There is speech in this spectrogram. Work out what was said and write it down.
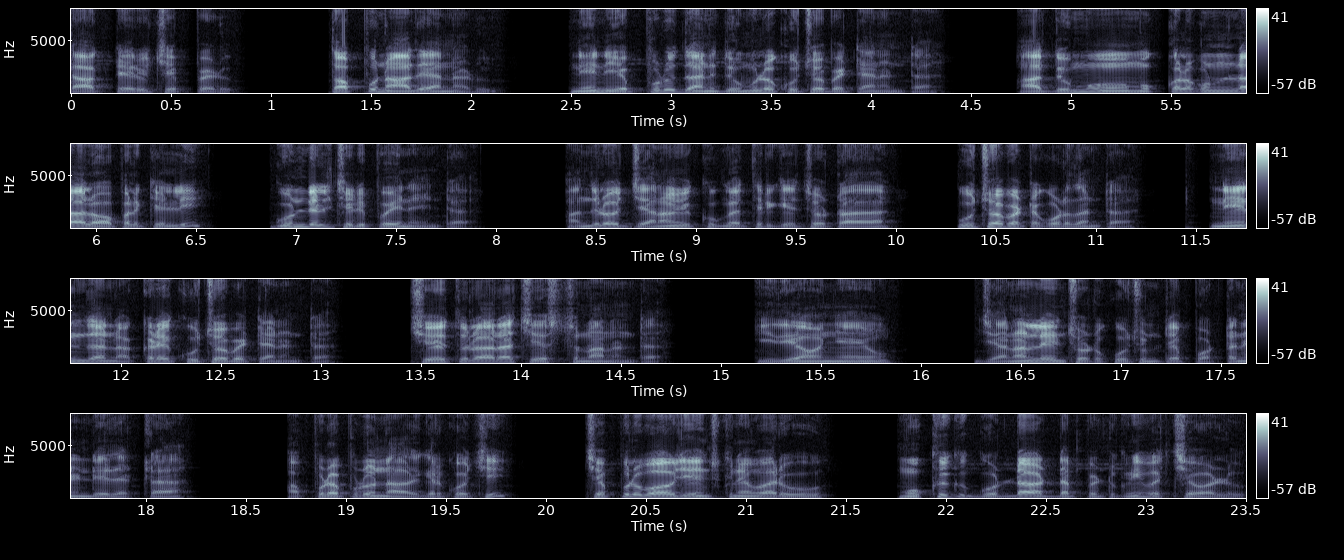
డాక్టరు చెప్పాడు. తప్పు నాదే అన్నాడు. నేను ఎప్పుడూ దాని దుమ్ములో కూర్చోబెట్టానంట. ఆ దుమ్ము ముక్కలకుండా లోపలికెళ్ళి గుండెలు చెడిపోయినాయంట. అందులో జనం ఎక్కువగా తిరిగే చోట కూర్చోబెట్టకూడదంట. నేను దాన్ని అక్కడే కూర్చోబెట్టానంట. చేతులారా చేస్తున్నానంట. ఇదేం అన్యాయం. జనం లేని చోట కూర్చుంటే పొట్ట నిండేది ఎట్లా అప్పుడప్పుడు నా దగ్గరకు వచ్చి చెప్పులు బాగు చేయించుకునేవారు ముక్కుకి గుడ్డ అడ్డం పెట్టుకుని వచ్చేవాళ్ళు.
